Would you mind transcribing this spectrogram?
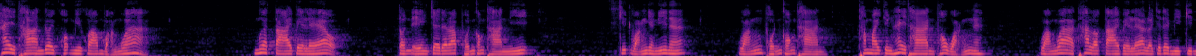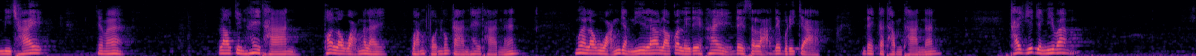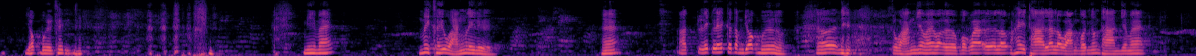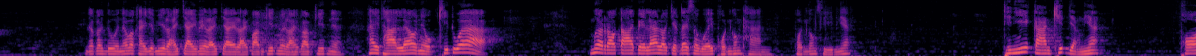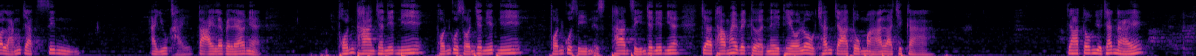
ให้ทานด้วยมีความหวังว่า เมื่อตายไปแล้ว ตนเองจะได้รับผลของทานนี้ คิดหวังอย่างนี้นะ หวังผลของทานทำไมจึงให้ทาน เพราะหวังไงหวังว่าถ้าเราตายไปแล้วเราจะได้มีกินมีใช้ใช่ไหมเราจึงให้ทาน เพราะเราหวังอะไร หวังผลของการให้ทานนั้น เมื่อเราหวังอย่างนี้แล้วเราก็เลยได้ให้ได้สละได้บริจาค ได้กระทำทานนั้น ใครคิดอย่างนี้บ้าง ยกมือขึ้น มีไหม ไม่เคยหวังเลยเลยฮะเล็กๆก็ต้องยกมือ เออเนี่ยหวังใช่ไหมว่าเออบอกว่าเออเราให้ทานแล้วเราหวังผลของทานใช่ไหมแล้วก็ดูนะว่าใครจะมีหลายใจไม่หลายใจ หลายความคิดไม่หลายความคิดเนี่ย ให้ทานแล้วเนี่ยคิดว่า เมื่อเราตายไปแล้วเราจะได้เสวยผลของทาน ผลของศีลเนี่ย ทีนี้การคิดอย่างเนี้ย พอหลังจากสิ้นอายุไขตายแล้วไปแล้วเนี่ย ผลทานชนิดนี้ ผลกุศลชนิดนี้ ผลกุศลทานศีลชนิดนี้จะทำให้ไปเกิดในเทวโลกชั้นจาตุมมหาราชิกา จาตุมอยู่ชั้นไหน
